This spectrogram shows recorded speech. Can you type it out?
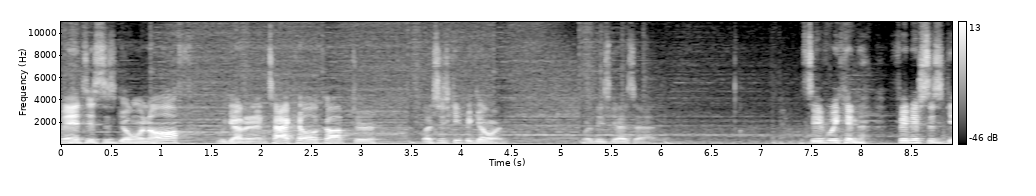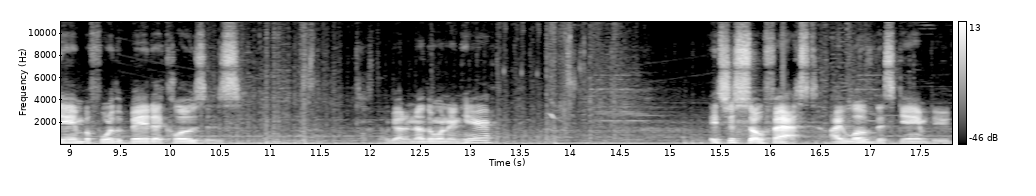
Mantis is going off. We got an attack helicopter. Let's just keep it going. Where are these guys at? Let's see if we can finish this game before the beta closes. We got another one in here. It's just so fast. I love this game, dude.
